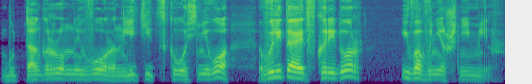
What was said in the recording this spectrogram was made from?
будто огромный ворон летит сквозь него, вылетает в коридор и во внешний мир.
